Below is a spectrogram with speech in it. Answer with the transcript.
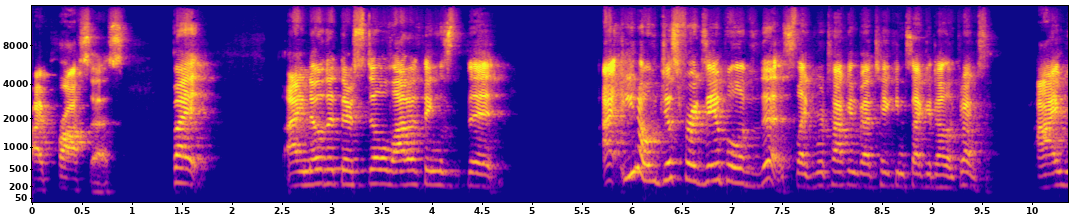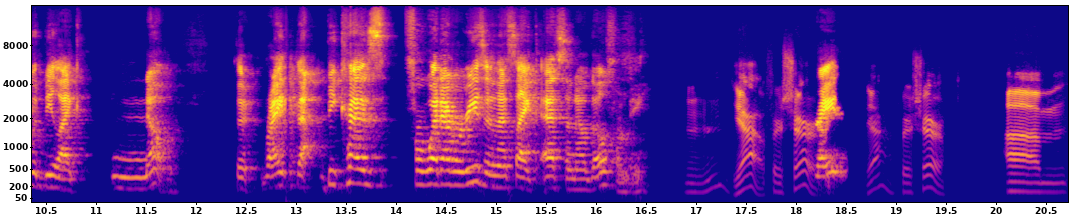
I, I process. But I know that there's still a lot of things that I, you know, just for example of this, like we're talking about taking psychedelic drugs, I would be like, no, that right that because for whatever reason that's like that's a no-go for me hmm yeah for sure right Yeah, for sure. Um,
